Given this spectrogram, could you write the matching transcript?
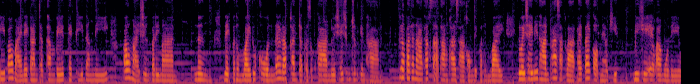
มีเป้าหมายในการจัดทำเบสแพคทีดังนี้ เป้าหมายเชิงปริมาณ 1. เด็กปฐมวัยทุกคนได้รับการจัดประสบการณ์โดยใช้ชุมชนเป็นฐาน เพื่อพัฒนาทักษะทางภาษาของเด็กปฐมวัย โดยใช้นิทานผ้าสักหลาดภายใต้กรอบแนวคิด BKLR Model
